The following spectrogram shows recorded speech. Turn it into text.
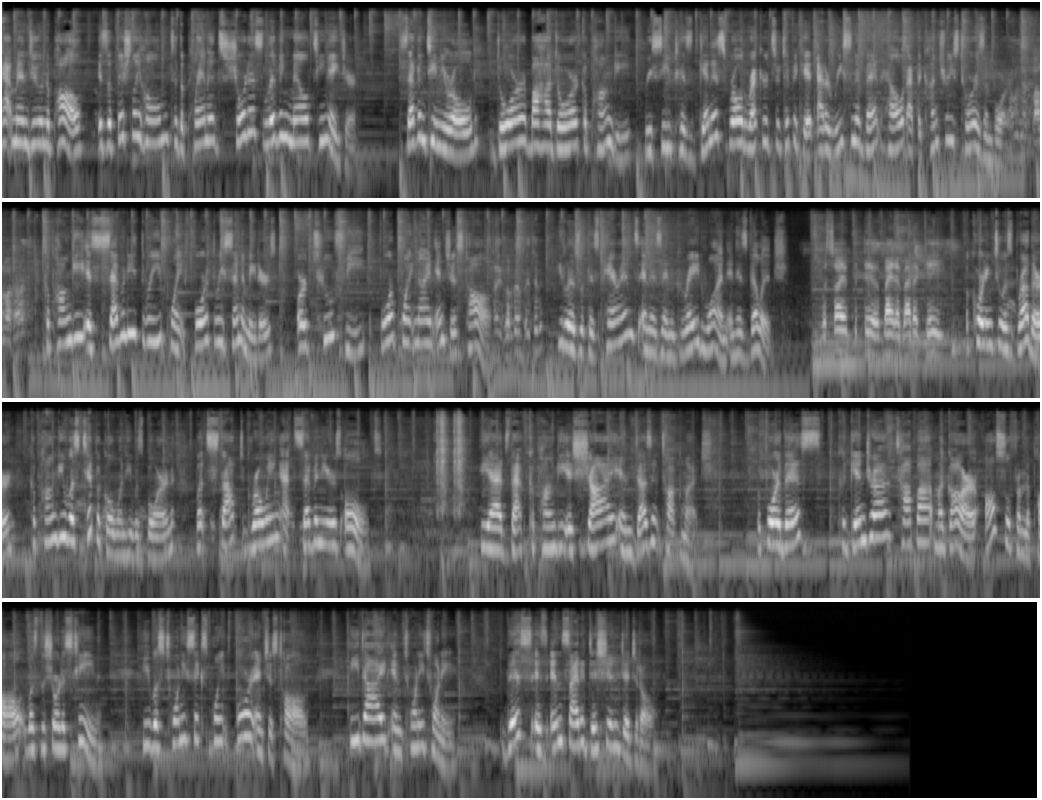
Kathmandu, Nepal is officially home to the planet's shortest living male teenager. 17 year old Dor Bahadur Khapangi received his Guinness World Record certificate at a recent event held at the country's tourism board. Khapangi is 73.43 centimeters or 2 feet 4.9 inches tall. He lives with his parents and is in grade 1 in his village. According to his brother, Khapangi was typical when he was born, but stopped growing at seven years old. He adds that Khapangi is shy and doesn't talk much. Before this, Khagendra Thapa Magar, also from Nepal, was the shortest teen. He was 26.4 inches tall. He died in 2020. This is Inside Edition Digital.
